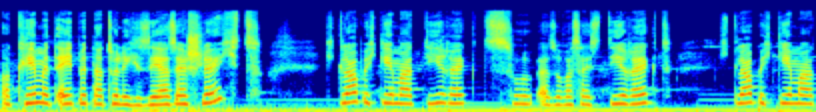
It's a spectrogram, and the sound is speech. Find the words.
Okay, mit 8-Bit natürlich sehr, sehr schlecht. Ich glaube, ich gehe mal direkt zu. Also, was heißt direkt? Ich glaube, ich gehe mal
